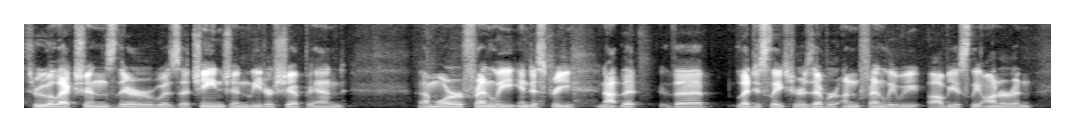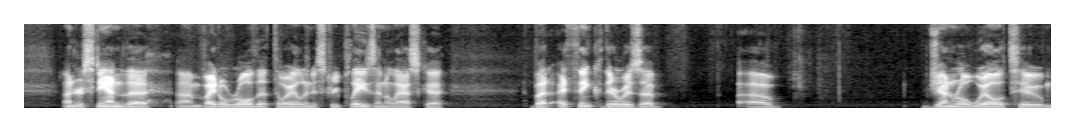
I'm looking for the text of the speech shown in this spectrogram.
through elections, there was a change in leadership and a more friendly industry. Not that the legislature is ever unfriendly. We obviously honor and understand the um, vital role that the oil industry plays in Alaska. But I think there was a, a general will to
